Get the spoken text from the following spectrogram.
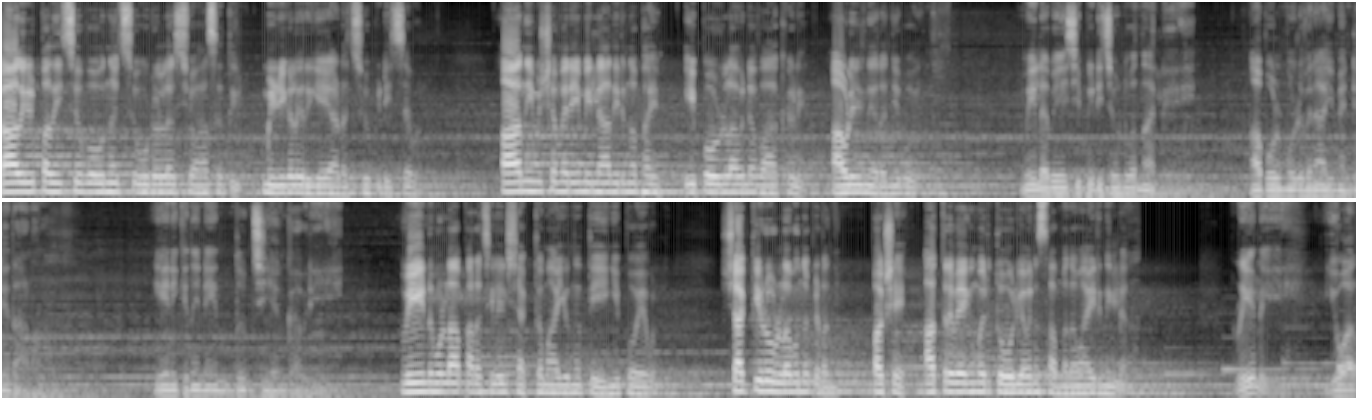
കാതിൽ പതിച്ചു പോകുന്ന ചൂടുള്ള ശ്വാസത്തിൽ മിഴികൾ ഇറുകെ അടച്ചു പിടിച്ചവൾ ആ നിമിഷം വരെയും ഇല്ലാതിരുന്ന ഭയം ഇപ്പോഴുള്ള അവന്റെ വാക്കുകളിൽ അവളിൽ നിറഞ്ഞുപോയി. വിലപേശി പിടിച്ചുകൊണ്ട് വന്നാലേ അപ്പോൾ മുഴുവനായും എന്റേതാണ് എനിക്ക് നിന്നെ എന്തും ചെയ്യാൻ കവരി വീണ്ടുമുള്ള ആ പറച്ചിലിൽ ശക്തമായി ഒന്ന് തേങ്ങിപ്പോയവൾ ശക്തിയുടെ ഉള്ളമൊന്ന് പിടഞ്ഞു പക്ഷേ അത്ര വേഗം ഒരു തോൽവി അവന് സമ്മതമായിരുന്നില്ല. Really you are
